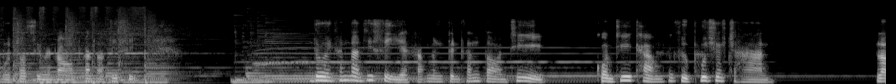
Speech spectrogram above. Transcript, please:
ผลต่อสิ่งแวดล้อมขั้นตอนที่ 4 โดยขั้นตอนที่4อะครับมันเป็นขั้นตอนที่คนที่ทำก็คือผู้เชี่ยวชาญ เรา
